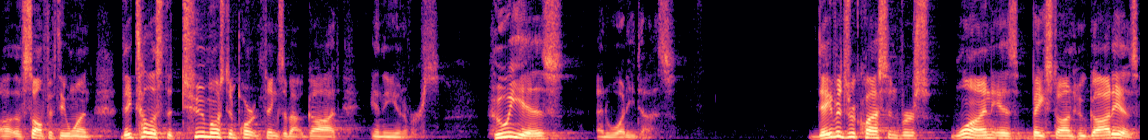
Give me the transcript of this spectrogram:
uh, of Psalm 51, they tell us the two most important things about God in the universe who he is and what he does. David's request in verse 1 is based on who God is,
